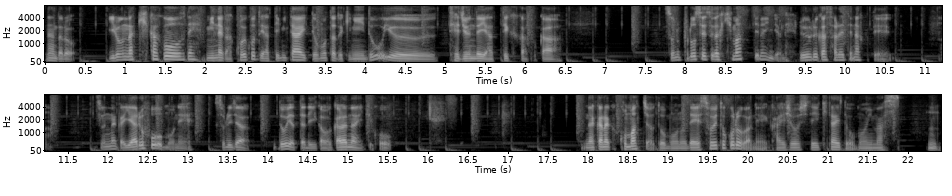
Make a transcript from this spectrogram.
なんだろういろんな企画をね、みんながこういうことやってみたいって思った時に、どういう手順でやっていくかとか、そのプロセスが決まってないんだよね。ルール化されてなくて、そのなんかやる方もね、それじゃあどうやったらいいかわからないってこう、なかなか困っちゃうと思うので、そういうところはね、解消していきたいと思います。うん。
